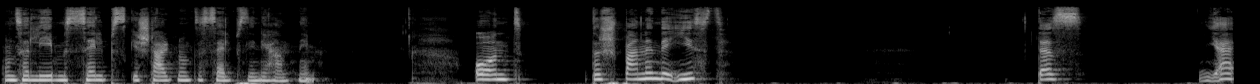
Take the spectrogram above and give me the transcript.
unser Leben selbst gestalten und das selbst in die Hand nehmen. Und das Spannende ist, dass ja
